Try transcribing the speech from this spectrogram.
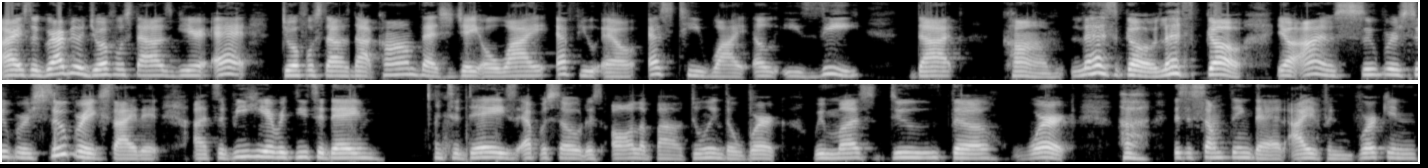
right. So grab your Joyful Stylez gear at joyfulstylez.com. That's J O Y F U L S T Y L E Z dot com. Let's go. Let's go. Yeah, I am super, super, super excited uh, to be here with you today. And today's episode is all about doing the work we must do the work. this is something that I've been working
